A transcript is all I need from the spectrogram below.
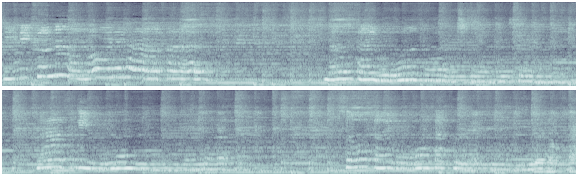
皮肉な思い出があった何回も渡してみても安い未来でそうかい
